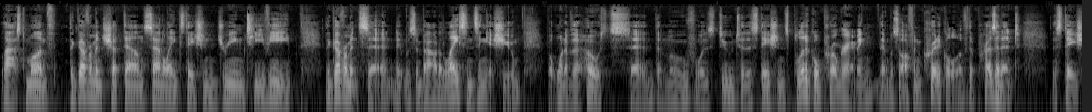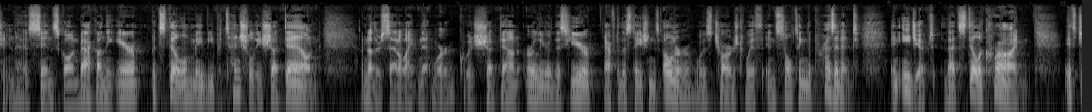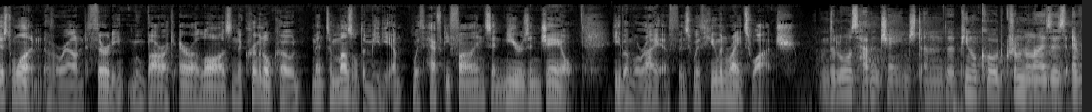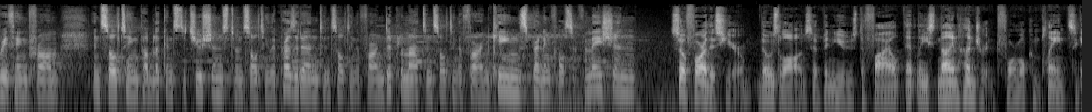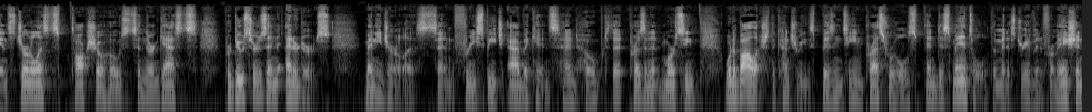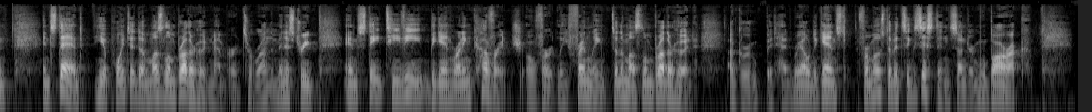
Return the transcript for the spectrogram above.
Last month, the government shut down satellite station Dream TV. The government said it was about a licensing issue, but one of the hosts said the move was due to the station's political programming that was often critical of the president. The station has since gone back on the air, but still may be potentially shut down. Another satellite network was shut down earlier this year after the station's owner was charged with insulting the president. In Egypt, that's still a crime. It's just one of around 30 Mubarak era laws in the criminal code meant to muzzle the media with hefty fines and years in jail. Heba Morayef is with Human Rights Watch. The laws haven't changed, and the penal code criminalizes everything from insulting public institutions to insulting the president, insulting a foreign diplomat, insulting a foreign king, spreading false information. So far this year, those laws have been used to file at least 900 formal complaints against journalists, talk show hosts and their guests, producers, and editors. Many journalists and free speech advocates had hoped that President Morsi would abolish the country's Byzantine press rules and dismantle the Ministry of Information. Instead, he appointed a Muslim Brotherhood member to run the ministry, and state TV began running coverage overtly friendly to the Muslim Brotherhood, a group it had railed against for most of its existence under Mubarak.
